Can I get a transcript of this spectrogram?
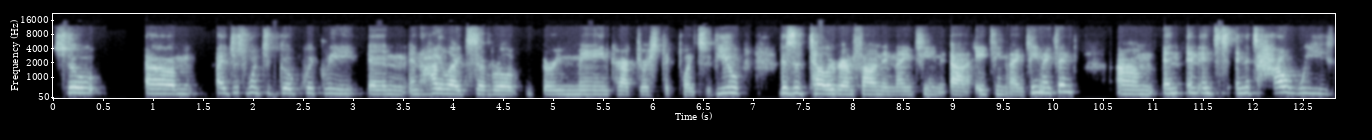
So um, I just want to go quickly and, and highlight several very main characteristic points of view. This is a telegram found in 19, uh, 1819, I think. Um, and, and, it's, and it's how we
